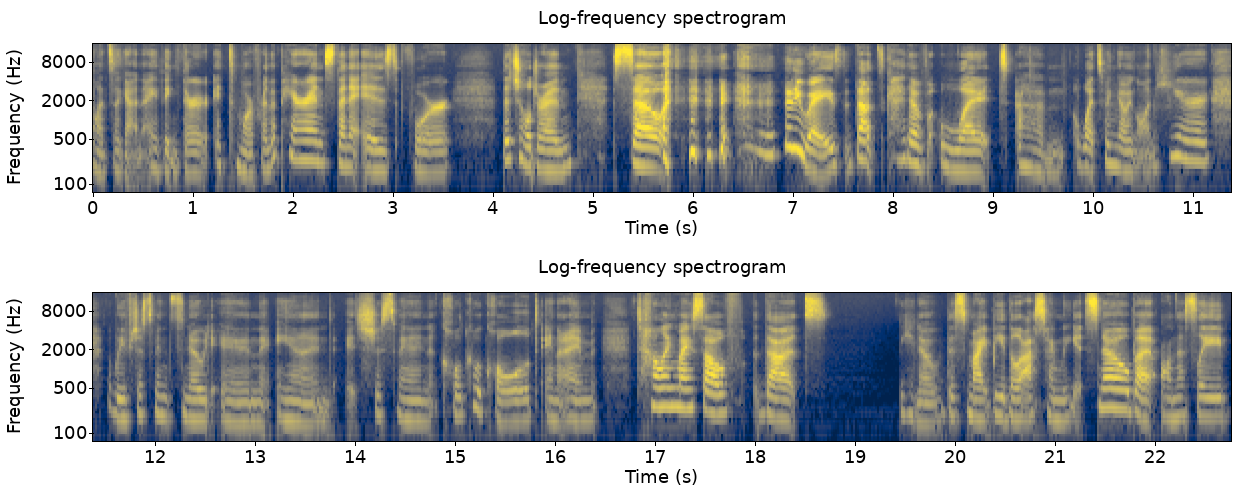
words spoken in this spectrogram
once again, I think they're it's more for the parents than it is for the children. So, anyways, that's kind of what um, what's been going on here. We've just been snowed in, and it's just been cold, cold, cold. And I'm telling myself that you know this might be the last time we get snow, but honestly,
